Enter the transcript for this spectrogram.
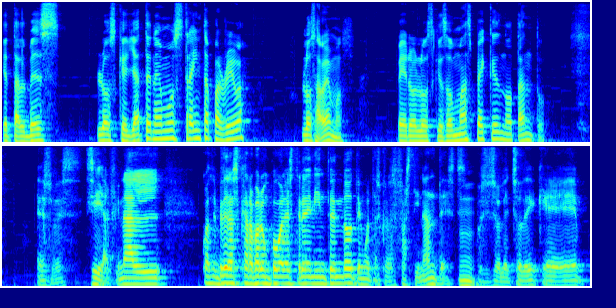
que tal vez los que ya tenemos 30 para arriba lo sabemos, pero los que son más peques no tanto. Eso es. Sí, al final, cuando empiezas a escarbar un poco la historia de Nintendo, te encuentras cosas fascinantes. Mm. Pues eso, el hecho de que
